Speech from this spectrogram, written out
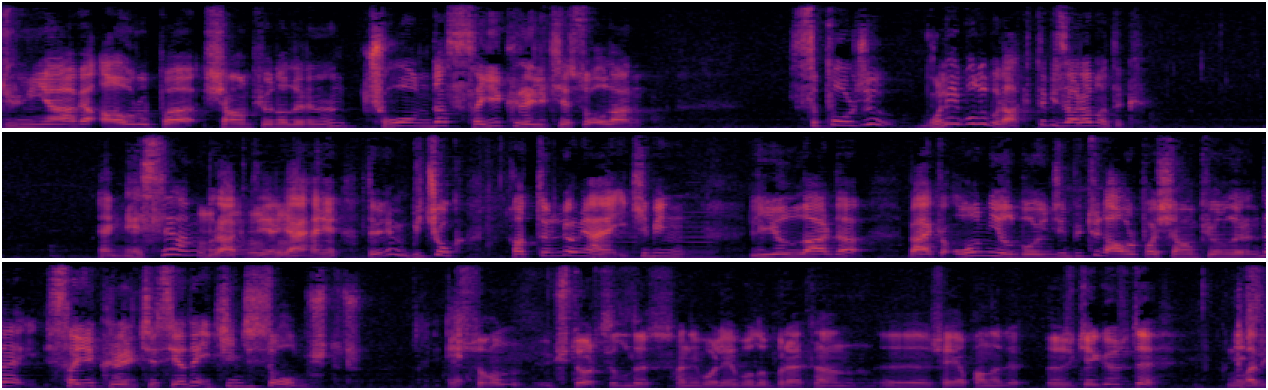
dünya ve Avrupa şampiyonalarının çoğunda sayı kraliçesi olan sporcu voleybolu bıraktı. Biz aramadık. Yani Neslihan bıraktı ya. Yani hani değil mi? Birçok hatırlıyorum yani 2000'li yıllarda belki 10 yıl boyunca bütün Avrupa şampiyonalarında sayı kraliçesi ya da ikincisi olmuştur. E, Son 3-4 yıldır hani voleybolu bırakan e, şey yapanları Özge Gözde. Neslihan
